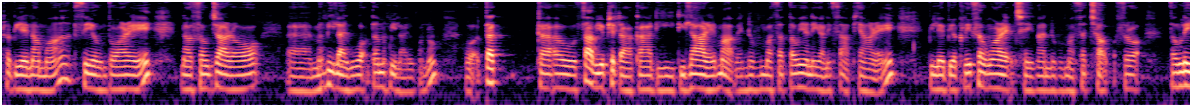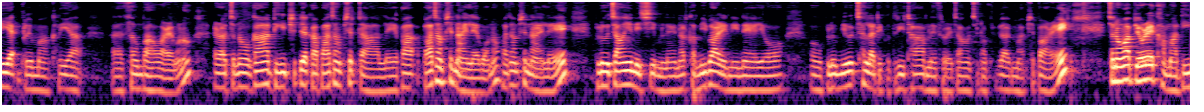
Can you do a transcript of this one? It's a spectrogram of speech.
ထွက်ပြီးတဲ့နောက်မှာဆေးရုံသွားတယ်နောက်ဆုံးကြတော့အဲမမိလိုက်ဘူးပေါ့အသက်မမိလိုက်ဘူးပေါ့နော်ဟိုအသက်ကဟိုစပြီးဖြစ်တာကဒီဒီလထဲမှာပဲနိုဝင်ဘာ23ရက်နေ့ကနေစဖျားတယ်ပြီးလဲပြီးကလေးဆုံးသွားတဲ့အချိန်ကနိုဝင်ဘာ16ပေါ့ဆိုတော့ 3-4ရက်အတွင်းမှာကလေးကအဲဆုံးပါသွားတယ်ပေါ့နော်အဲ့တော့ကျွန်တော်ကဒီဖြစ်ပျက်ကဘာကြောင့်ဖြစ်တာလဲဘာဘာကြောင့်ဖြစ်နိုင်လဲပေါ့နော်ဘာကြောင့်ဖြစ်နိုင်လဲဘယ်လိုအကြောင်းရင်းတွေရှိမလဲနောက်တစ်ခါမိဘတွေအနေနဲ့ရောဟိုဘယ်လိုမျိုးချက်လက်တွေကိုသတိထားရမလဲဆိုတဲ့အကြောင်းကိုကျွန်တော်ပြပြပြမှာဖြစ်ပါတယ်ကျွန်တော်ကပြောတဲ့အခါမှာဒီ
